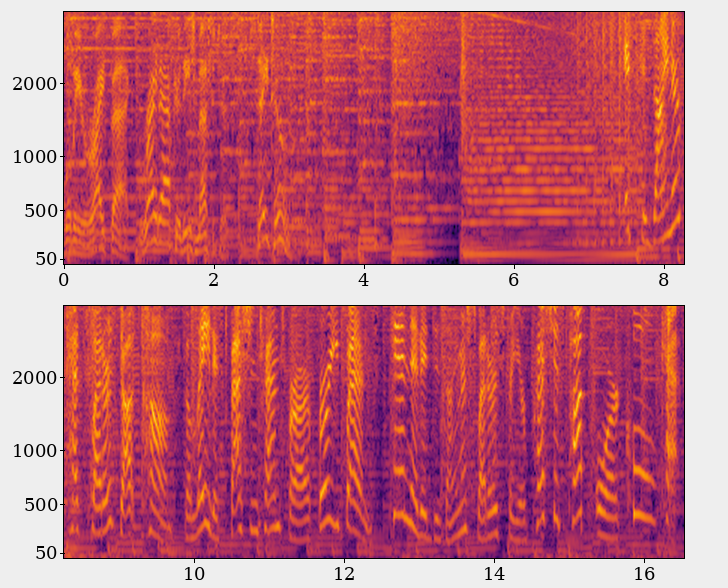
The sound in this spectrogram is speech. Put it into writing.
We'll be right back, right after these messages. Stay tuned. It's designerpetsweaters.com, the latest fashion trends for our furry friends. Hand knitted designer sweaters for your precious pup or cool cat.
